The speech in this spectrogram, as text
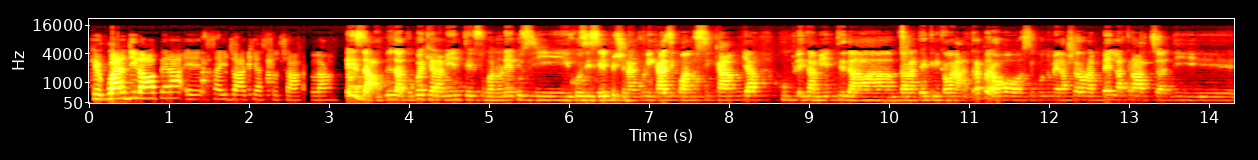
Che guardi l'opera e sai già chi associarla. Esatto, esatto. Poi chiaramente insomma non è così, così semplice in alcuni casi quando si cambia completamente da, da, una tecnica a un'altra, però secondo me lasciare una bella traccia di,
